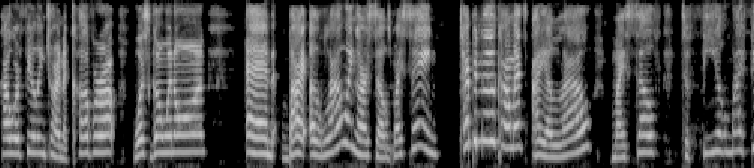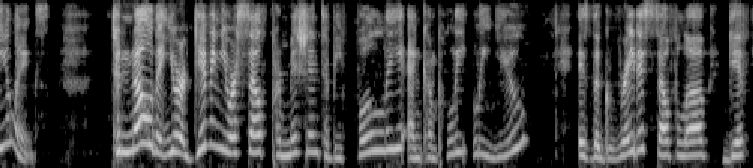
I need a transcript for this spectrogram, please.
how we're feeling, trying to cover up what's going on. And by allowing ourselves, by saying, type into the comments, I allow myself to feel my feelings to know that you're giving yourself permission to be fully and completely you is the greatest self love gift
